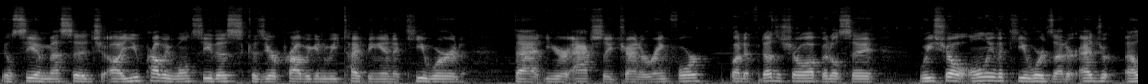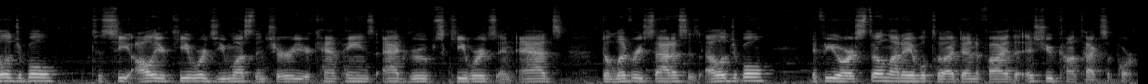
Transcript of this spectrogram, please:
you'll see a message. Uh, you probably won't see this because you're probably going to be typing in a keyword that you're actually trying to rank for. But if it doesn't show up, it'll say we show only the keywords that are eligible to see all your keywords, you must ensure your campaigns, ad groups, keywords, and ads delivery status is eligible. If you are still not able to identify the issue, contact support.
